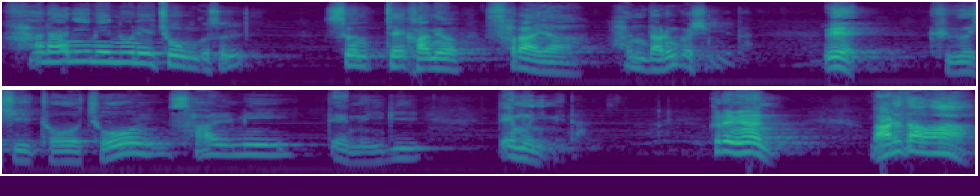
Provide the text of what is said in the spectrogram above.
하나님의 눈에 좋은 것을 선택하며 살아야 한다는 것입니다. 왜? 그것이 더 좋은 삶이 때문이기 때문입니다. 그러면 마르다와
